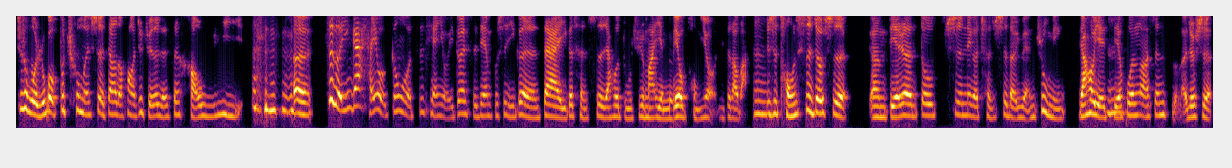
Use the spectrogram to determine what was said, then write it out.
就是我如果不出门社交的话，我就觉得人生毫无意义。嗯，这个应该还有跟我之前有一段时间不是一个人在一个城市然后独居吗？也没有朋友，你知道吧？嗯，就是同事就是嗯，别人都是那个城市的原住民，然后也结婚了、生子了，就是。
